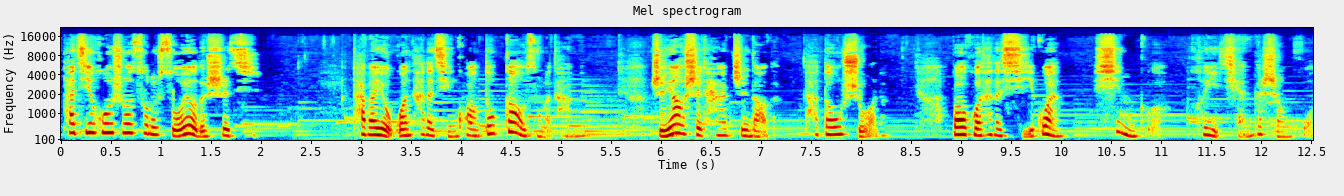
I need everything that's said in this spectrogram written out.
他几乎说错了所有的事情。他把有关他的情况都告诉了他们，只要是他知道的，他都说了，包括他的习惯、性格和以前的生活，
